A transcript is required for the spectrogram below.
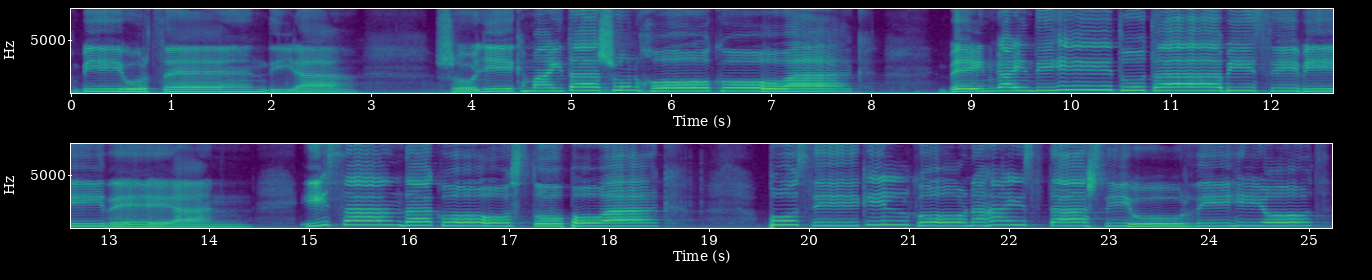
bihurtzen dira. Soilik maitasun jokoak, behin gaindituta bizibidean, izan dako oztopoak, pozik hilko naizta ziur diot,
